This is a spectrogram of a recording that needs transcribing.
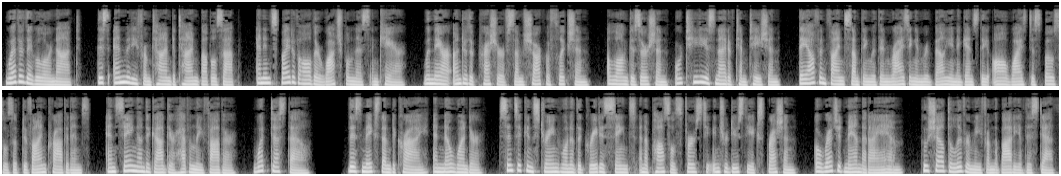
Whether they will or not, this enmity from time to time bubbles up, and in spite of all their watchfulness and care, when they are under the pressure of some sharp affliction, a long desertion, or tedious night of temptation, they often find something within rising in rebellion against the all wise disposals of divine providence, and saying unto God their heavenly Father, What dost thou? This makes them to cry, and no wonder, since it constrained one of the greatest saints and apostles first to introduce the expression, O wretched man that I am, who shall deliver me from the body of this death?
